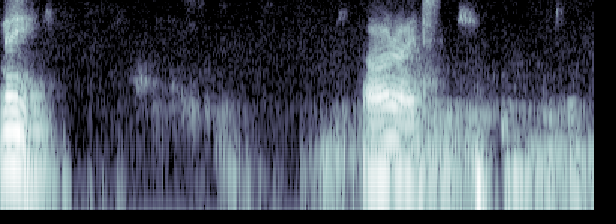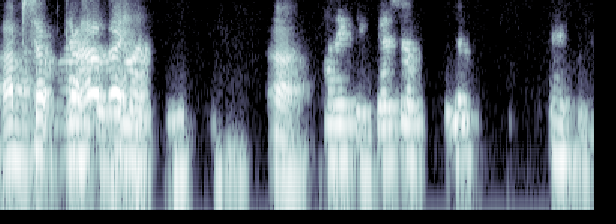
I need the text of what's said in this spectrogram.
नहीं Alright. आप सब कहाँ पर हाँ और एक जिज्ञासा एक मिनट।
